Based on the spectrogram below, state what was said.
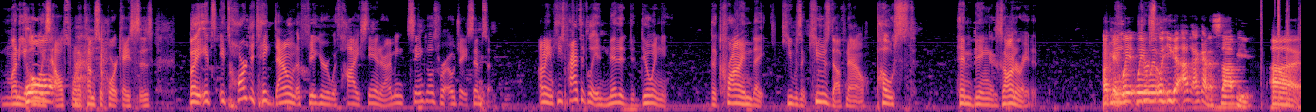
money always helps when it comes to court cases. But it's it's hard to take down a figure with high standard. I mean, same goes for O.J. Simpson. I mean, he's practically admitted to doing the crime that he was accused of now, post him being exonerated. Okay, mean, wait, wait, wait, wait. You got. I, I gotta stop you. Uh,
